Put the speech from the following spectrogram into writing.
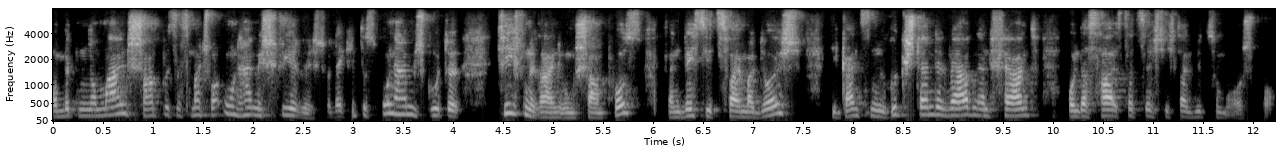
Und mit einem normalen Shampoo ist das manchmal unheimlich schwierig. Und da gibt es unheimlich gute Tiefenreinigungsshampoos. Dann wäscht sie zweimal durch, die ganzen Rückstände werden entfernt und das Haar ist tatsächlich dann wie zum Ursprung.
